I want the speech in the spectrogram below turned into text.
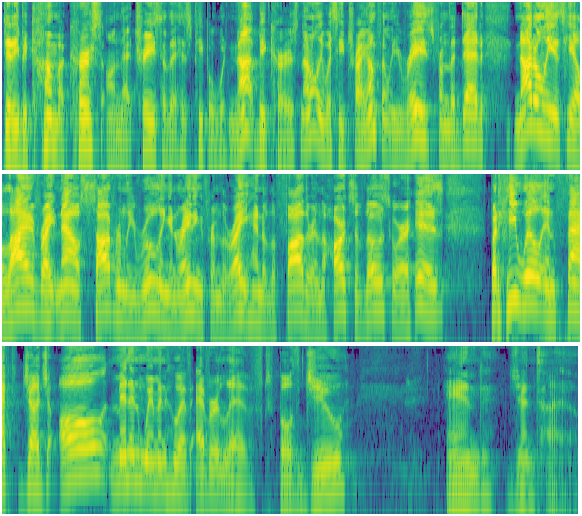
did he become a curse on that tree so that his people would not be cursed, not only was he triumphantly raised from the dead, not only is he alive right now, sovereignly ruling and reigning from the right hand of the Father in the hearts of those who are his. But he will, in fact, judge all men and women who have ever lived, both Jew and Gentile.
